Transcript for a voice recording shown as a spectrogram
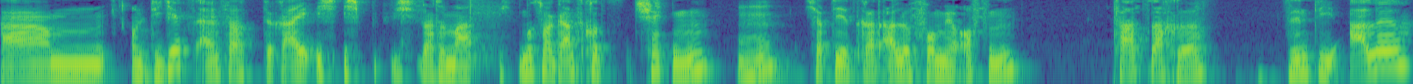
Ähm, und die jetzt einfach drei, ich, ich, ich, warte mal, ich muss mal ganz kurz checken. Mhm. Ich habe die jetzt gerade alle vor mir offen. Tatsache, sind die alle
